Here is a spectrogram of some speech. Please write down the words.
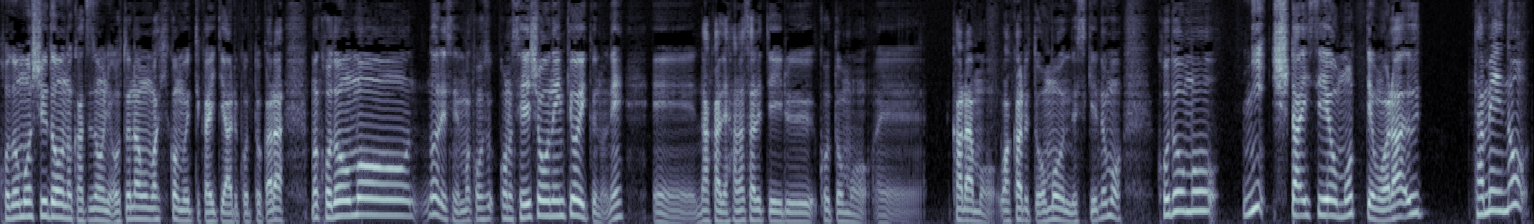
子供主導の活動に大人も巻き込むって書いてあることから、まあ、子供のですね、まあ、この青少年教育のね、えー、中で話されていることも、えー、からもわかると思うんですけれども、子供に主体性を持ってもらうための、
